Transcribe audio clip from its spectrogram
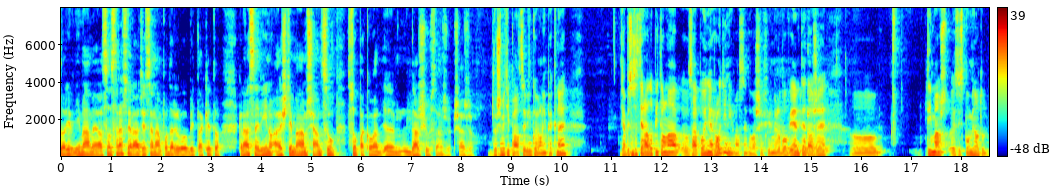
ktorý vnímame a som strašne rád, že sa nám podarilo robiť takéto krásne víno a ešte mám šancu zopakovať e, ďalšiu šaržu. Držíme ti palce, vínko je veľmi pekné. Ja by som sa ťa rád opýtal na e, zapojenie rodiny vlastne do vašej firmy, lebo viem teda, že uh, ty máš, si spomínal tú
